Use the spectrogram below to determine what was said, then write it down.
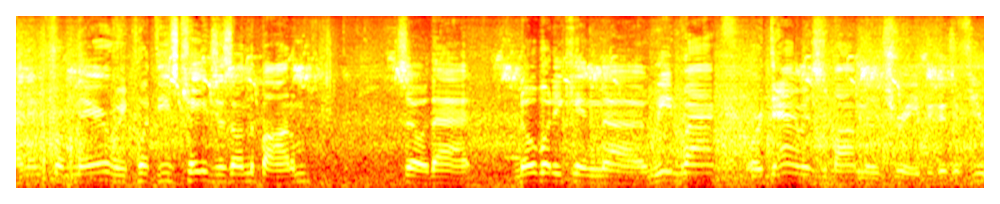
and then from there, we put these cages on the bottom so that nobody can uh, weed whack or damage the bottom of the tree. Because if you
